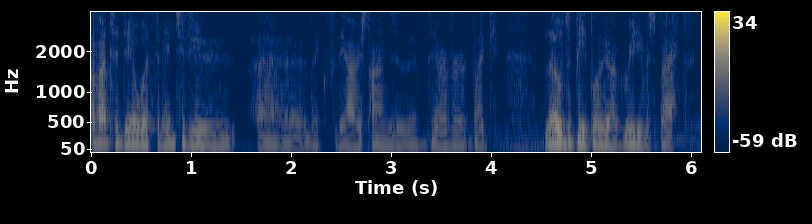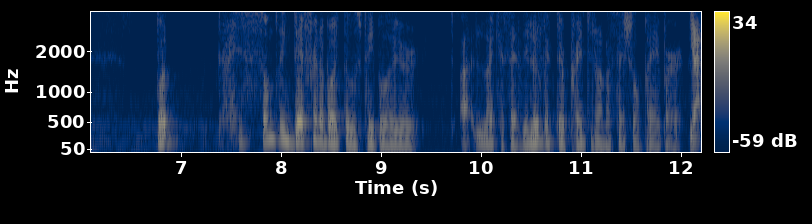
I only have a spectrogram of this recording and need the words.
I've had to deal with an interview, uh, like for the Irish Times or the Observer, like loads of people who I really respect, but there is something different about those people who are, uh, like I said, they look like they're printed on official paper. Yeah.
